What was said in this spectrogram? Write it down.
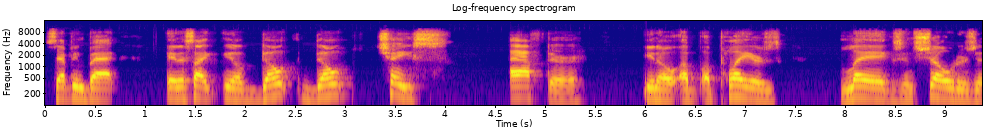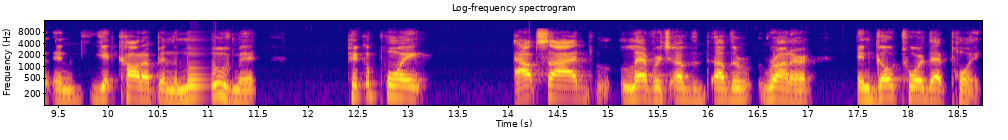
stepping back. And it's like, you know, don't, don't chase after, you know, a, a player's legs and shoulders and, and get caught up in the movement. Pick a point, outside leverage of the, of the runner and go toward that point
